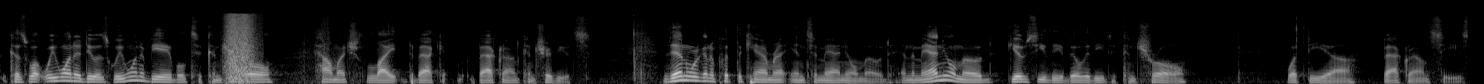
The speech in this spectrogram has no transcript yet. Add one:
because what we want to do is we want to be able to control how much light the back, background contributes. Then we're going to put the camera into manual mode. And the manual mode gives you the ability to control what the uh, background sees.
